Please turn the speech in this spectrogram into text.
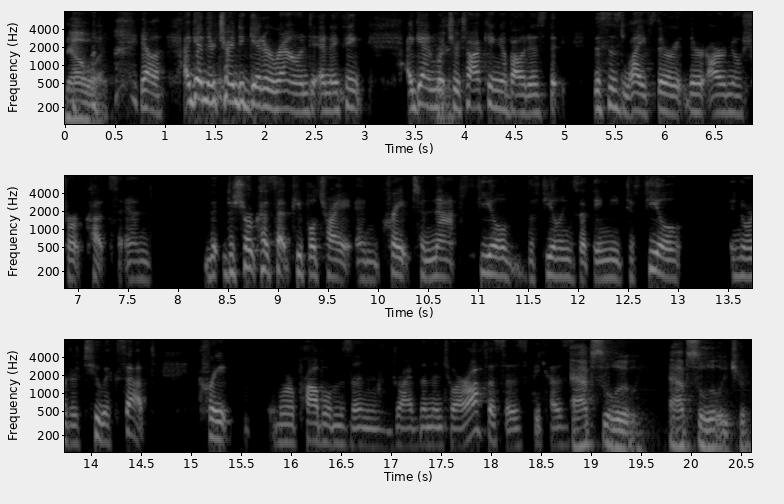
Now what?" yeah. Again, they're trying to get around, and I think, again, what right. you're talking about is that this is life. There, there are no shortcuts, and the, the shortcuts that people try and create to not feel the feelings that they need to feel in order to accept create more problems and drive them into our offices because absolutely absolutely true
